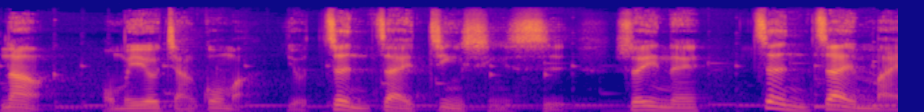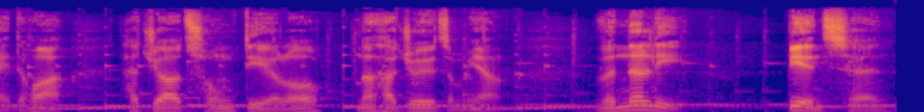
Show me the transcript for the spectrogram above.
那我们有讲过嘛，有正在进行式，所以呢，正在买的话，它就要重叠喽。那它就会怎么样？vanilla 变成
